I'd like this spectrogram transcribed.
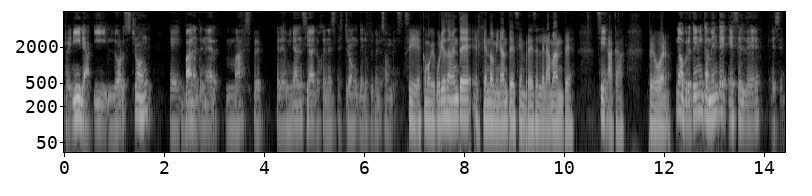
Rhaenyra y Lord Strong eh, van a tener más pre- predominancia los genes Strong de los primeros hombres. Sí, es como que curiosamente el gen dominante siempre es el del amante Sí. acá. Pero bueno, No, pero técnicamente es el de ese,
